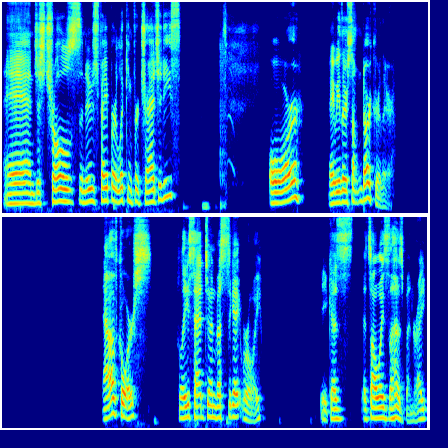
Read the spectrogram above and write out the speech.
and just trolls the newspaper looking for tragedies, or maybe there's something darker there. Now, of course, police had to investigate Roy because it's always the husband, right?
